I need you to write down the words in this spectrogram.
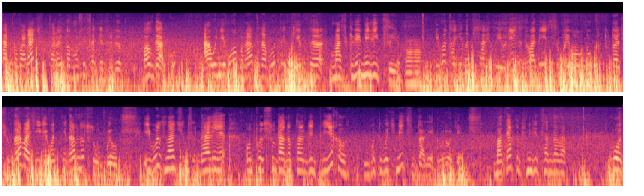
как поворачивает, второй дом мужик один живет, болгарку. А у него брат работает кем-то в Москве в милиции. Ага. И вот они написали заявление, два месяца моего внука туда-сюда возили, вот недавно суд был. Его, значит, дали, он суда на второй день приехал, вот 8 месяцев дали вроде. Болгарка милиция отдала. Вот.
